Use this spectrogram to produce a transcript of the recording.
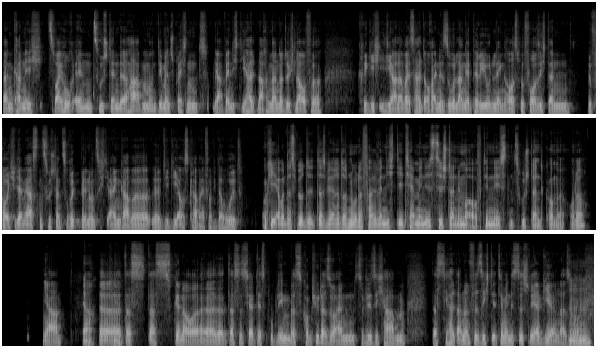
dann kann ich zwei hoch n Zustände haben und dementsprechend, ja, wenn ich die halt nacheinander durchlaufe, kriege ich idealerweise halt auch eine so lange Periodenlänge raus, bevor sich dann, bevor ich wieder im ersten Zustand zurück bin und sich die Eingabe, äh, die, die Ausgabe einfach wiederholt. Okay, aber das würde, das wäre doch nur der Fall, wenn ich deterministisch dann immer auf den nächsten Zustand komme, oder? Ja, Ja. Äh, Okay. das, das, genau, äh, das ist ja das Problem, dass Computer so einen für sich haben, dass die halt an und für sich deterministisch reagieren. Also, mhm.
